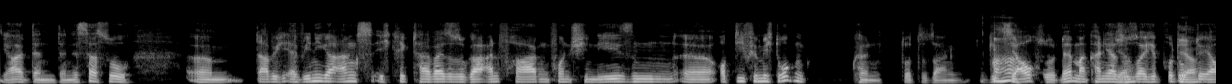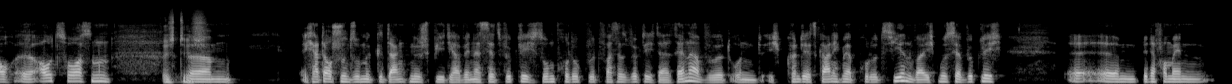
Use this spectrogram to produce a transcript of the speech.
ja, dann, dann ist das so. Ähm, da habe ich eher weniger Angst. Ich kriege teilweise sogar Anfragen von Chinesen, äh, ob die für mich drucken können, sozusagen. Gibt es ja auch so. Ne? Man kann ja, ja. so solche Produkte ja, ja auch äh, outsourcen. Richtig. Ähm, ich hatte auch schon so mit Gedanken gespielt, ja, wenn das jetzt wirklich so ein Produkt wird, was jetzt wirklich der Renner wird und ich könnte jetzt gar nicht mehr produzieren, weil ich muss ja wirklich, äh, ähm, bin ja von meinen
